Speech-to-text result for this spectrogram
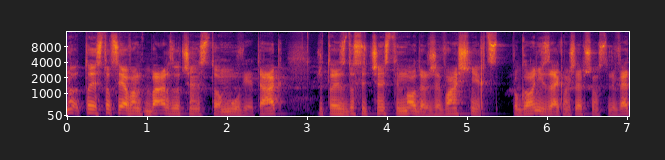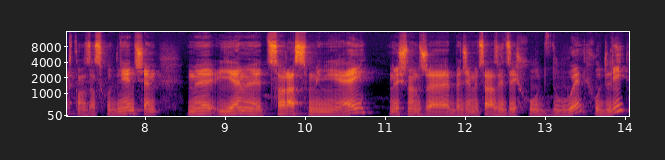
No to jest to, co ja Wam bardzo często mówię, tak? Że to jest dosyć częsty model, że właśnie pogoni za jakąś lepszą sylwetką, za schudnięciem, my jemy coraz mniej, myśląc, że będziemy coraz więcej chudły, chudli,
